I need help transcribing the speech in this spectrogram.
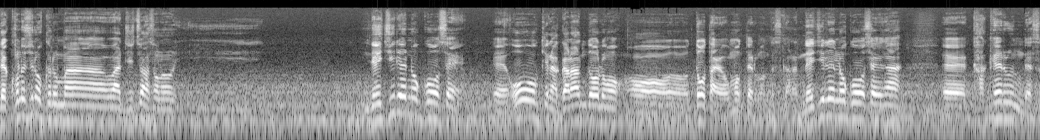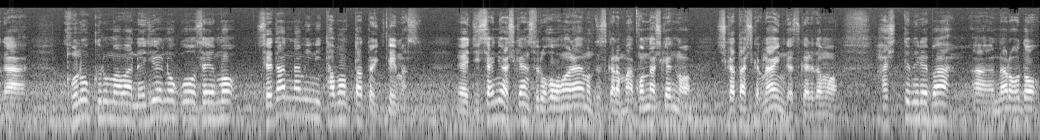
でこの種の車は実はそのねじれの構成、え、大きなガランドの胴体を持ってるもんですからねじれの合成が、えー、欠けるんですがこの車はねじれの合成もセダン並みに保ったと言っています、えー、実際には試験する方法がないもんですから、まあ、こんな試験の仕方しかないんですけれども走ってみればあなるほど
